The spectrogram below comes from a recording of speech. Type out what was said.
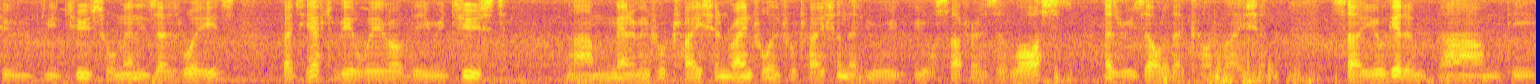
to reduce or manage those weeds. But you have to be aware of the reduced um, amount of infiltration, rainfall infiltration that you, will suffer as a loss as a result of that cultivation. So you'll get a, um, the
